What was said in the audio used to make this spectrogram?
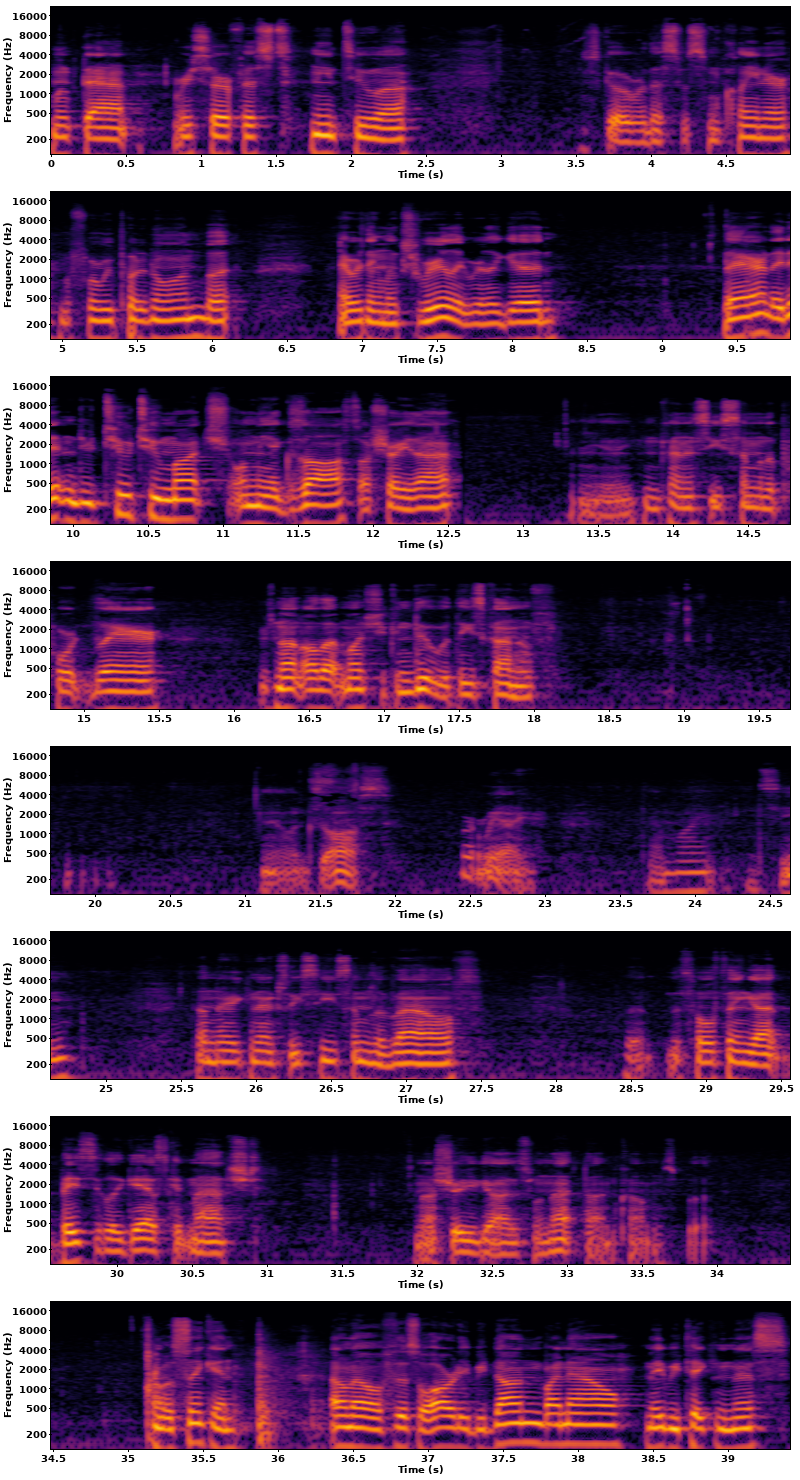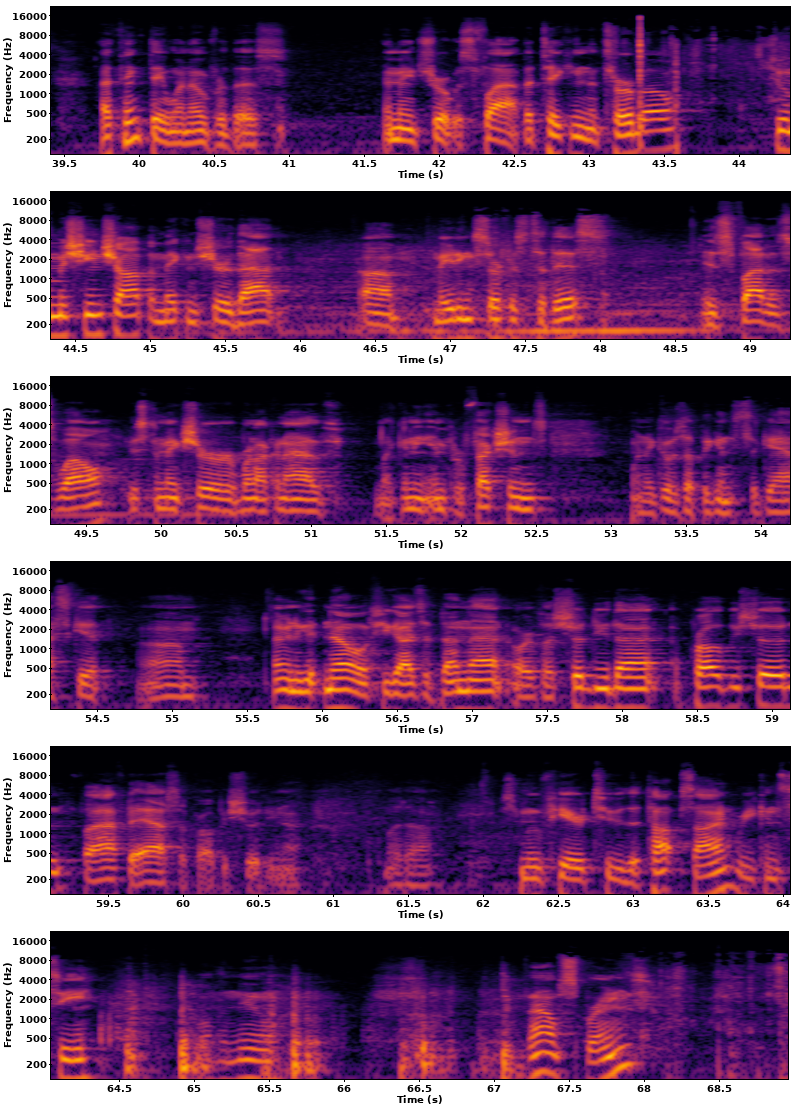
looked at, resurfaced. Need to uh, just go over this with some cleaner before we put it on, but everything looks really, really good. There, they didn't do too, too much on the exhaust. I'll show you that. Yeah, you can kind of see some of the port there. There's not all that much you can do with these kind of, you know, exhaust. Where are we at here? Dim light, you can see. Down there you can actually see some of the valves. But this whole thing got basically gasket matched. And I'll show you guys when that time comes. But I was thinking, I don't know if this will already be done by now. Maybe taking this, I think they went over this and made sure it was flat. But taking the turbo to a machine shop and making sure that um, mating surface to this is flat as well, just to make sure we're not gonna have like any imperfections when it goes up against the gasket. Um, I'm gonna know if you guys have done that or if I should do that. I probably should. If I have to ask, I probably should, you know. But uh, let's move here to the top side where you can see all the new valve springs.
